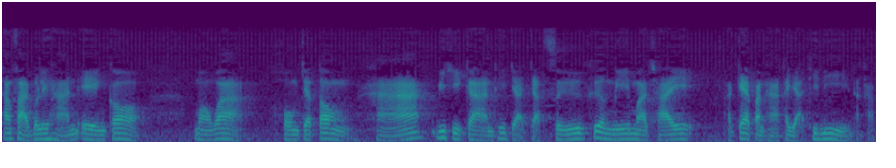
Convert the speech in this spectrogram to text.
ทางฝ่ายบริหารเองก็มองว่า คงจะต้องหาวิธีการที่จะจัดซื้อเครื่องนี้มาใช้แก้ปัญหาขยะที่นี่นะครับ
